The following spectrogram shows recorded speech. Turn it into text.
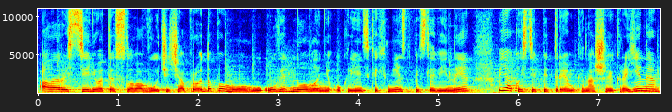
Але розцінювати слова Вучича про допомогу у відновленні українських міст після війни в якості підтримки нашої країни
